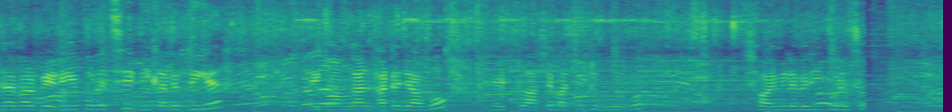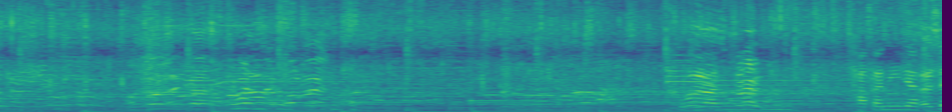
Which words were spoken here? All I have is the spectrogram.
আমরা এবার বেরিয়ে পড়েছি বিকালের দিকে। এই গঙ্গার ঘাটে যাব। একটু আশেপাশে একটু ঘুরবো। সবাই মিলে বেরিয়ে পড়েছি। ছাতা নিয়ে যাচ্ছে।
